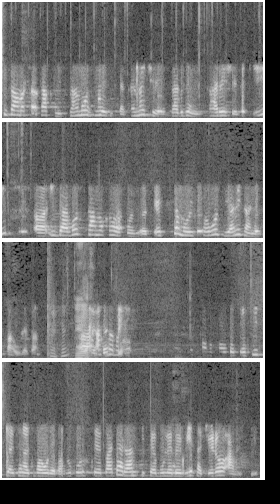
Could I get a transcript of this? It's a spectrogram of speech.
სისამართლე საქმის გამოძიების და განაჩენის დადგენის გარეშე კი იდავოს სამოქალაქო ტექსტი და მოითხოვოს ზიანი განსხვავება. ახლა ტექსტი განსხვავება როგორ ხდება და რა მტკიცებულებებია საჭირო ამისთვის.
